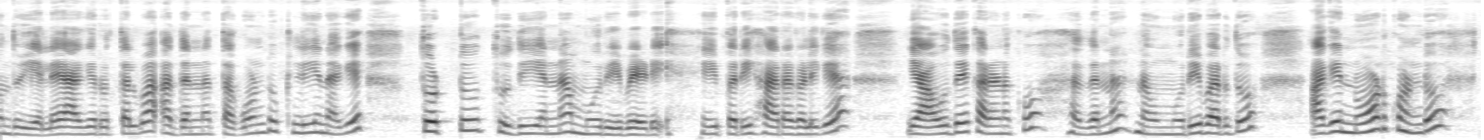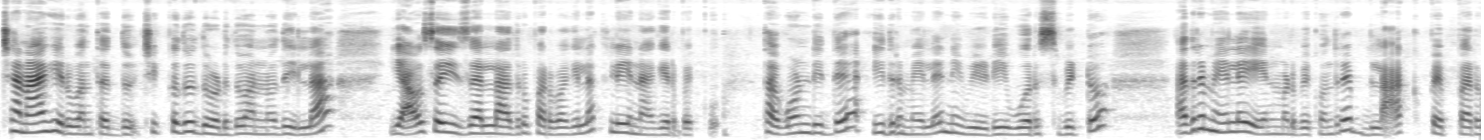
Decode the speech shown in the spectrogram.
ಒಂದು ಎಲೆ ಆಗಿರುತ್ತಲ್ವ? ಅದನ್ನು ತಗೊಂಡು ಕ್ಲೀನಾಗಿ ತೊಟ್ಟು ತುದಿಯನ್ನು ಮುರಿಬೇಡಿ. ಈ ಪರಿಹಾರಗಳಿಗೆ ಯಾವುದೇ ಕಾರಣಕ್ಕೂ ಅದನ್ನು ನಾವು ಮುರಿಬಾರ್ದು. ಹಾಗೆ ನೋಡಿಕೊಂಡು ಚೆನ್ನಾಗಿರುವಂಥದ್ದು, ಚಿಕ್ಕದು ದೊಡ್ಡದು ಅನ್ನೋದಿಲ್ಲ. ಯಾವ ಸೈಜಲ್ಲಾದರೂ ಪರವಾಗಿಲ್ಲ ಕ್ಲೀನಾಗಿರಬೇಕು ತಗೊಂಡಿದ್ದೆ, ಇದ್ರ ಮೇಲೆ ನೀವು ಇಡಿ ಒರೆಸ್ಬಿಟ್ಟು ಅದರ ಮೇಲೆ ಏನು ಮಾಡಬೇಕು ಅಂದರೆ ಬ್ಲ್ಯಾಕ್ ಪೆಪ್ಪರ್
